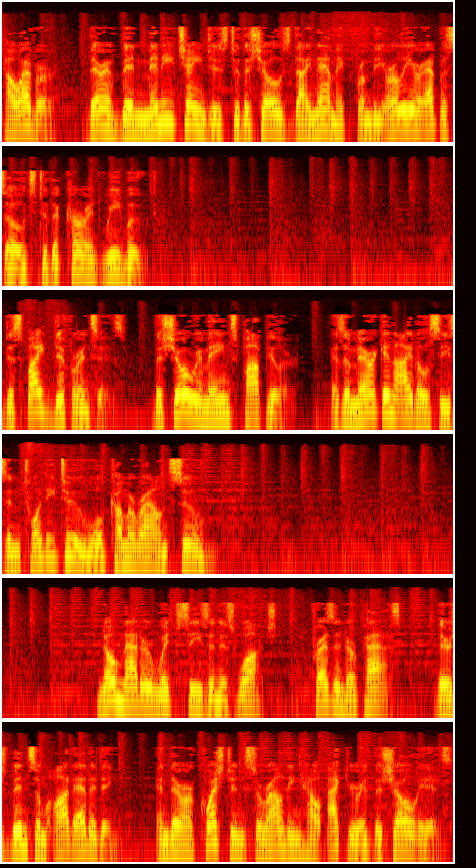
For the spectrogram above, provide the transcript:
However, there have been many changes to the show's dynamic from the earlier episodes to the current reboot. Despite differences, the show remains popular, as American Idol Season 22 will come around soon. No matter which season is watched, present or past, there's been some odd editing, and there are questions surrounding how accurate the show is.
